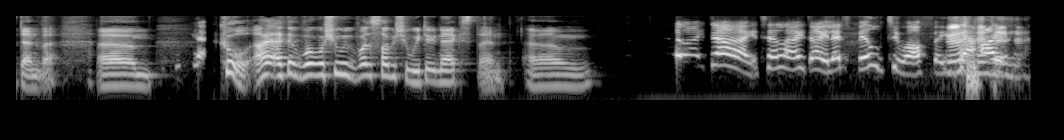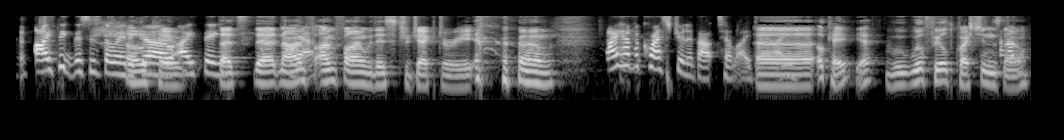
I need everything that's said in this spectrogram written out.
Denver. Um, yeah. Cool. I, I, think what, what, should we? What song should we do next then? Um, till I die, till I die. Let's build to our favorite. Yeah, I, I think this is the way to okay, go. I think that's that. No, yeah. I'm I'm fine with this trajectory. um, I have a question about till I die. Uh, okay, yeah, we'll, we'll field questions um, now.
